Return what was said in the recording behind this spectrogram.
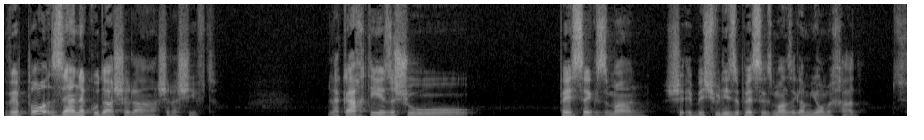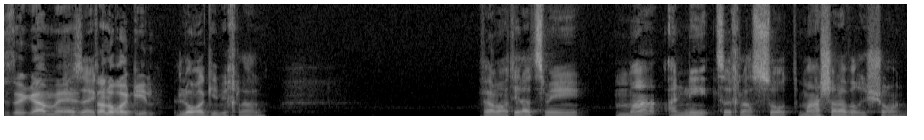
ופה, זה הנקודה של, ה, של השיפט. לקחתי איזשהו פסק זמן, שבשבילי זה פסק זמן, זה גם יום אחד, שזה גם, אה, שזה- אתה לא רגיל. לא רגיל בכלל. ואמרתי לעצמי, מה אני צריך לעשות? מה השלב הראשון?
